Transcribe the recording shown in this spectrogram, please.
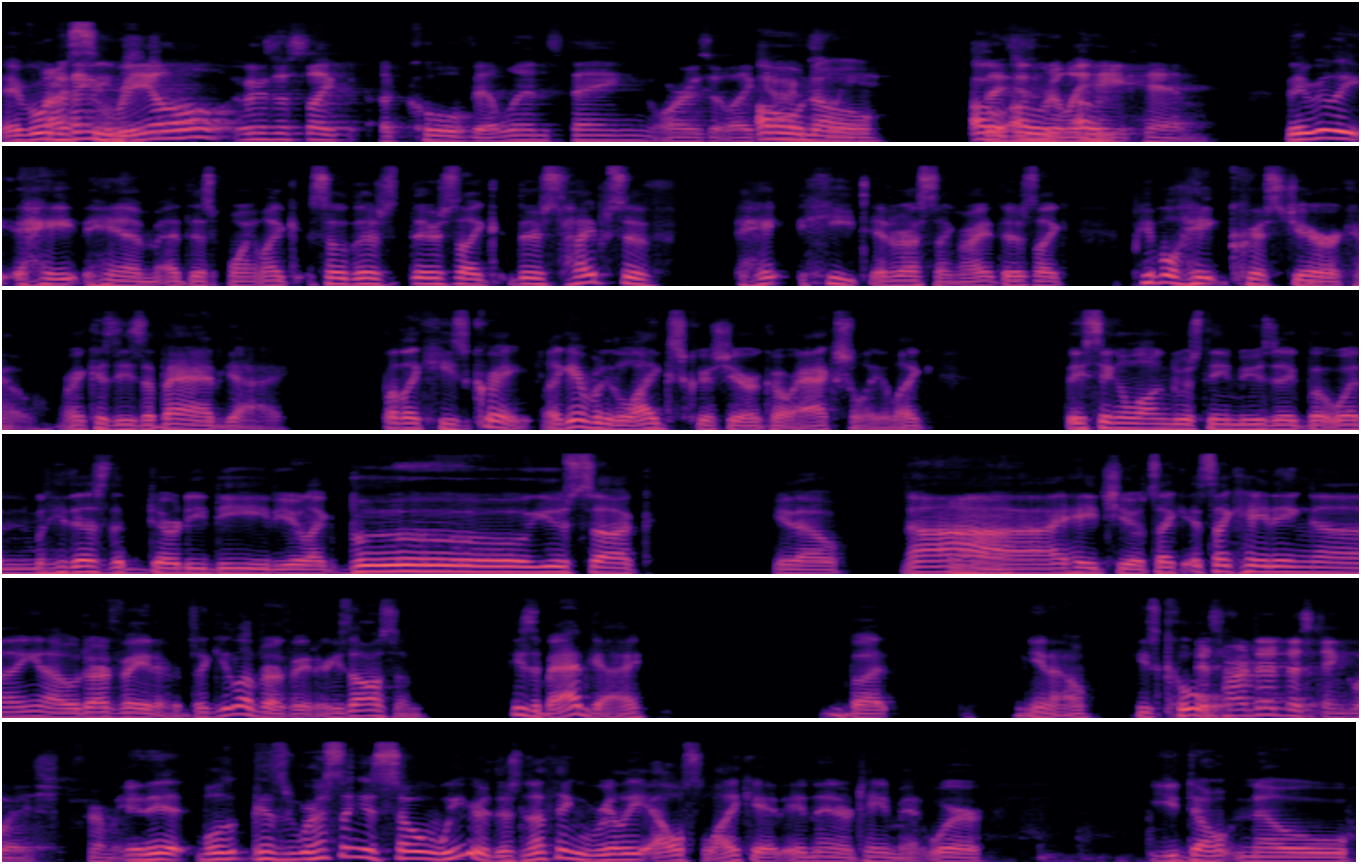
everyone Are they seems- real, or is this like a cool villains thing, or is it like Oh actually, no. Oh, they just oh, really oh, hate him? they really hate him at this point. Like, so there's there's like there's types of heat in wrestling, right? There's like people hate Chris Jericho, right? Because he's a bad guy, but like he's great. Like everybody likes Chris Jericho. Actually, like they sing along to his theme music, but when when he does the dirty deed, you're like, boo, you suck. You know, nah, Uh-huh. I hate you. It's like it's like hating, uh, you know, Darth Vader. It's like you love Darth Vader. He's awesome. He's a bad guy, but you know he's cool. It's hard to distinguish for me. It is well because wrestling is so weird. There's nothing really else like it in entertainment where you don't know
